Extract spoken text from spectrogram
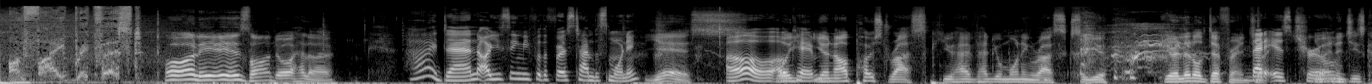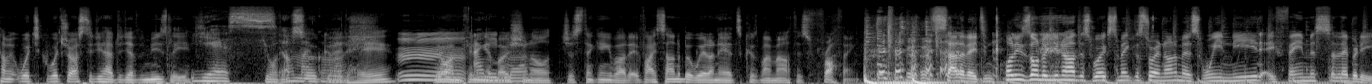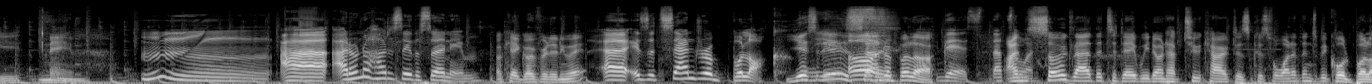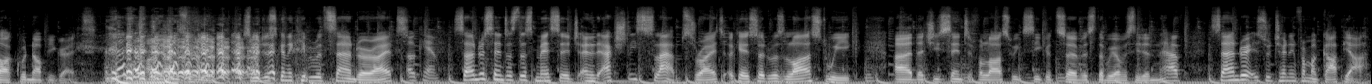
on Five Breakfast. Holly Zondo, hello. Hi, Dan. Are you seeing me for the first time this morning? Yes. Oh, Well, okay. you're now post rusk. You have had your morning rusk, so you you're a little different. That Your- is true. Your energy's coming. Which which rusk did you have? Did you have the muesli? Yes. Yo, they're oh so gosh. good, hey? Mm, Yo, I'm feeling need more. emotional just thinking about it. If I sound a bit weird on air, it's because my mouth is frothing. Salivating. Holly Zondo, you know how this works to make the story anonymous. We need a famous celebrity name. Mm, uh, I don't know how to say the surname. Okay, go for it anyway. Uh, is it Sandra Bullock? Yes, it is Oh, Sandra Bullock. Yes, that's the I'm one. so glad that today we don't have two characters because for one of them to be called Bullock would not be great. I'll be honest with you. So we're just going to keep it with Sandra, right? Okay. Sandra sent us this message and it actually slaps, right? Okay, so it was last week uh, that she sent it for last week's Secret Service that we obviously didn't have. Sandra is returning from a gap year.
